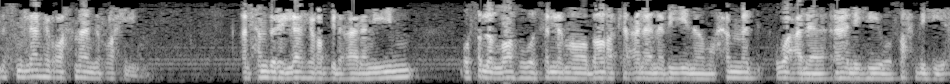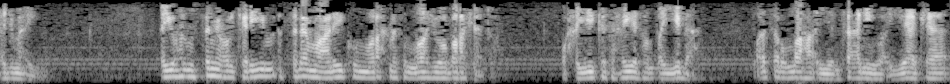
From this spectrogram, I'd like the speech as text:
بسم الله الرحمن الرحيم. الحمد لله رب العالمين وصلى الله وسلم وبارك على نبينا محمد وعلى آله وصحبه أجمعين. أيها المستمع الكريم السلام عليكم ورحمة الله وبركاته. أحييك تحية طيبة وأسأل الله أن ينفعني وإياك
